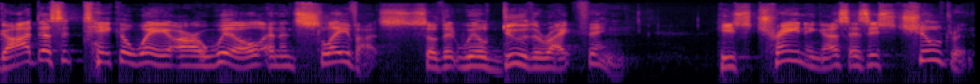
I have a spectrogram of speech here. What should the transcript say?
God doesn't take away our will and enslave us so that we'll do the right thing. He's training us as His children.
